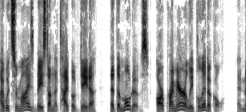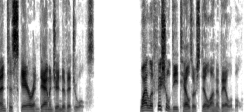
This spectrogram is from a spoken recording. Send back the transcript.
I would surmise based on the type of data that the motives are primarily political and meant to scare and damage individuals. While official details are still unavailable,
